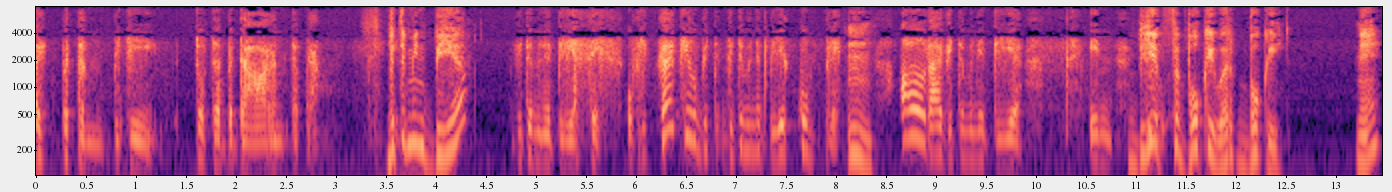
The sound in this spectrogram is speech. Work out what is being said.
uitputting bietjie tot 'n bedaring te bring. Vitamiin B Vitamiene B6 of jy kry jou Vitamiene B kompleks. Mm. Al daai Vitamiene B en B vir bokkie hoor, bokkie nê? Nee?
